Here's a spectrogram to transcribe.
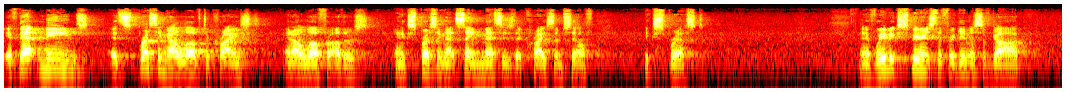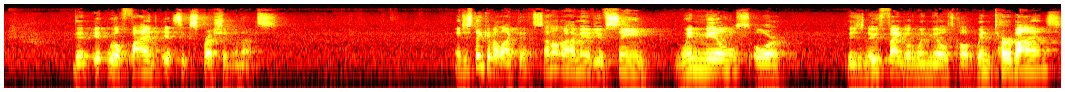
if that means expressing our love to Christ and our love for others and expressing that same message that Christ Himself expressed. And if we've experienced the forgiveness of God, then it will find its expression in us. And just think of it like this I don't know how many of you have seen windmills or these newfangled windmills called wind turbines.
